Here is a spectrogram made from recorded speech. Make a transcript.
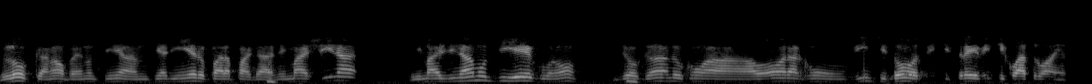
louca, não? Porque não tinha, não tinha dinheiro para pagar. Imagina, imaginamos Diego, não? Jogando com a hora com 22, 23, 24 anos.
